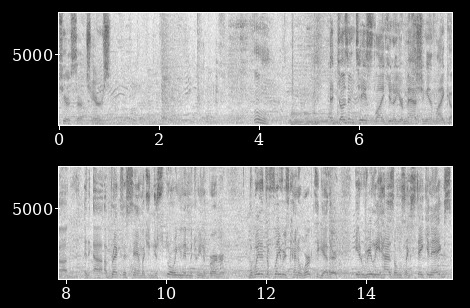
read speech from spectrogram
Cheers, sir. Cheers. Mm. It doesn't taste like, you know, you're mashing in like a, an, a breakfast sandwich and just throwing it in between a burger. The way that the flavors kind of work together, it really has almost like steak and eggs,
